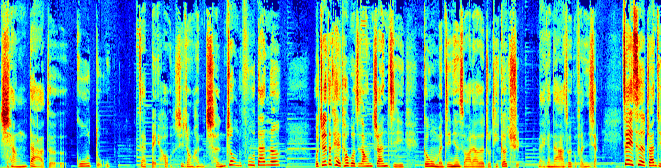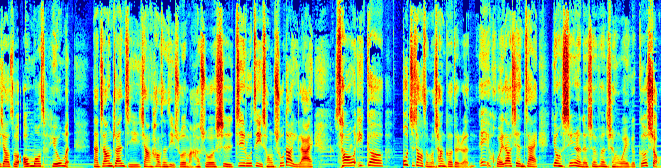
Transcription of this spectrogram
强大的孤独在背后，是一种很沉重的负担呢？我觉得可以透过这张专辑跟我们今天所要聊的主题歌曲来跟大家做一个分享。这一次的专辑叫做《Almost Human》，那这张专辑像浩森自己说的嘛，他说是记录自己从出道以来，从一个不知道怎么唱歌的人，诶，回到现在用新人的身份成为一个歌手，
